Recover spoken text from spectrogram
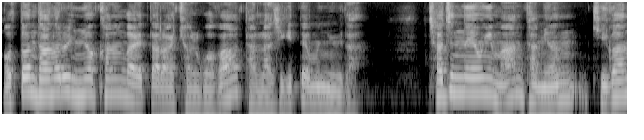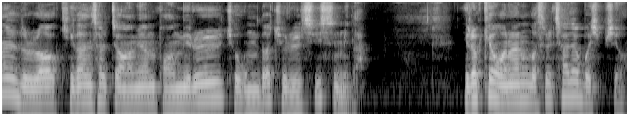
어떤 단어를 입력하는가에 따라 결과가 달라지기 때문입니다. 찾은 내용이 많다면 기간을 눌러 기간 설정하면 범위를 조금 더 줄일 수 있습니다. 이렇게 원하는 것을 찾아보십시오.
